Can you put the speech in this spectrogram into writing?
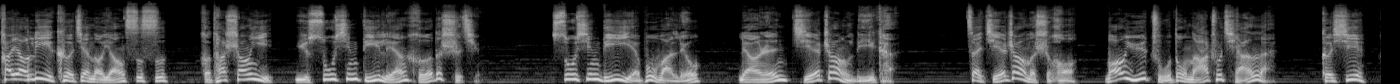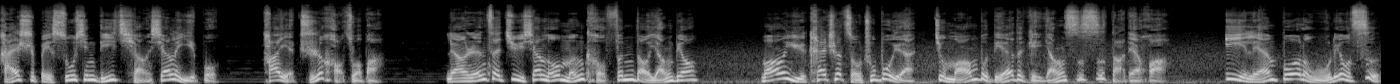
他要立刻见到杨思思，和他商议与苏辛迪联合的事情。苏辛迪也不挽留，两人结账离开。在结账的时候，王宇主动拿出钱来。可惜还是被苏辛迪抢先了一步，他也只好作罢。两人在聚仙楼门口分道扬镳。王宇开车走出不远，就忙不迭地给杨思思打电话，一连拨了五六次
